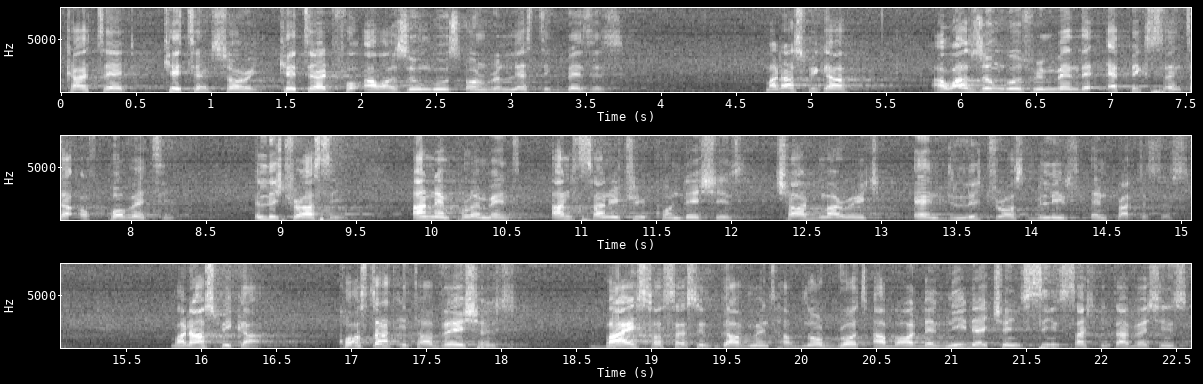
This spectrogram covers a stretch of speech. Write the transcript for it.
catered, catered, sorry, catered for our Zongos on realistic basis. Madam Speaker, our Zongos remain the epic center of poverty, illiteracy, unemployment, unsanitary conditions, child marriage, and deleterious beliefs and practices. Madam Speaker, constant interventions by successive governments have not brought about the needed change since such interventions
